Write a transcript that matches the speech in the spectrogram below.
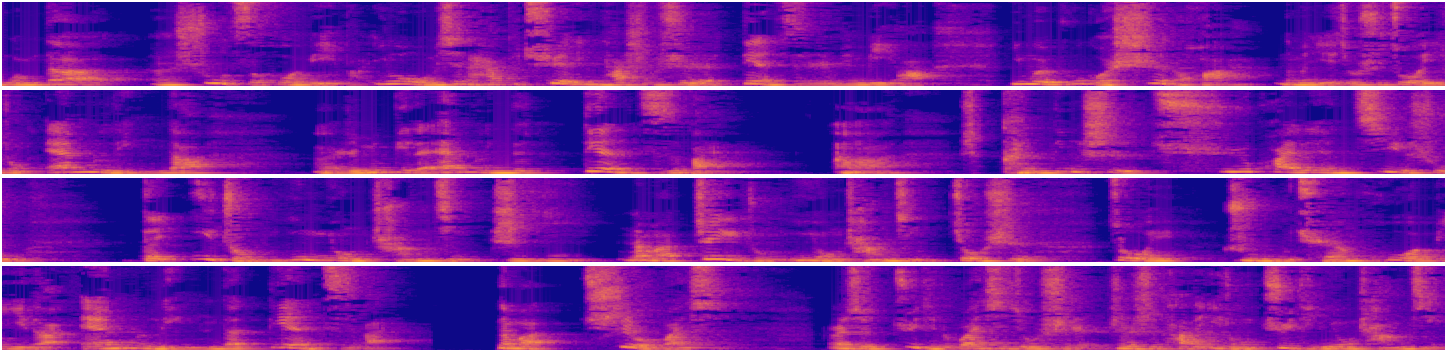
我们的呃数字货币吧，因为我们现在还不确定它是不是电子人民币啊。因为如果是的话，那么也就是作为一种 M 零的呃人民币的 M 零的电子版。啊，肯定是区块链技术的一种应用场景之一。那么，这种应用场景就是作为主权货币的 M 零的电子版。那么是有关系，而且具体的关系就是，这是它的一种具体应用场景。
